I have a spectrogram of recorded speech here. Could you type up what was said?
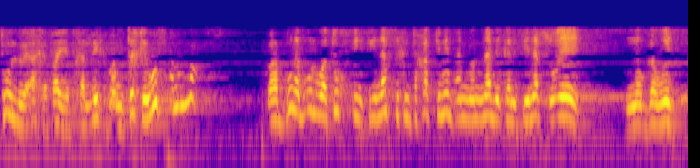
تقول له يا أخي طيب خليك منطقي وافهم النص ربنا بيقول وتخفي في نفسك أنت خدت منها إنه النبي كان في نفسه إيه؟ إنه اتجوزها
